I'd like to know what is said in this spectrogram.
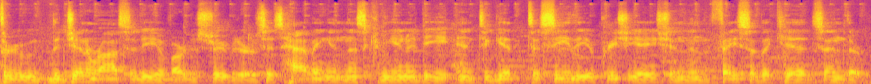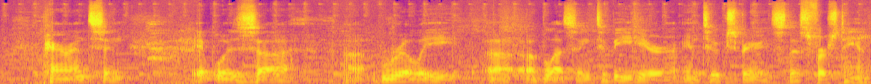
through the generosity of our distributors is having in this community and to get to see the appreciation in the face of the kids and their parents. And it was uh, uh, really uh, a blessing to be here and to experience this firsthand.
